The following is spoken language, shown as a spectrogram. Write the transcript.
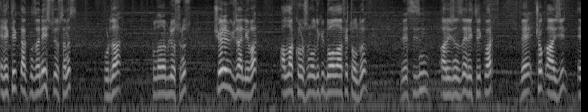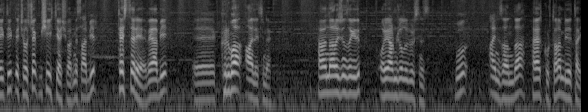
Elektrikli aklınıza ne istiyorsanız burada kullanabiliyorsunuz. Şöyle bir güzelliği var. Allah korusun oldu ki doğal afet oldu ve sizin aracınızda elektrik var ve çok acil elektrikle çalışacak bir şeye ihtiyaç var. Mesela bir testereye veya bir e, kırma aletine. Hemen aracınıza gidip oraya yardımcı olabilirsiniz. Bu aynı zamanda hayat kurtaran bir detay.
